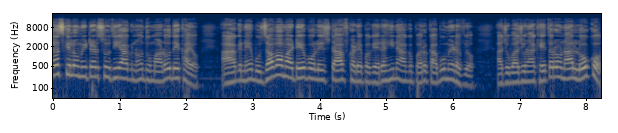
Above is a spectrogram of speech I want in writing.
દસ કિલોમીટર સુધી આગનો ધુમાડો દેખાયો. આગને બુઝાવવા માટે પોલીસ સ્ટાફ ખડેપગે રહીને આગ પર કાબૂ મેળવ્યો. આજુબાજુના ખેતરોના લોકો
